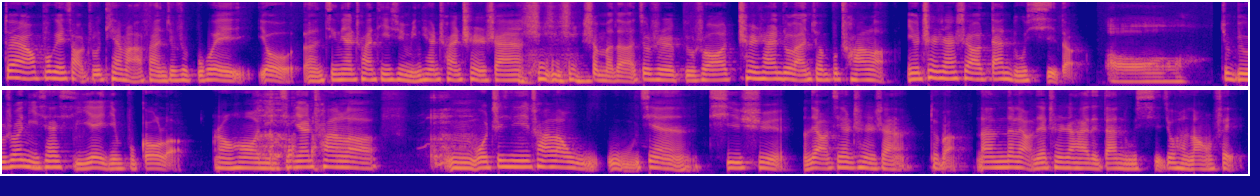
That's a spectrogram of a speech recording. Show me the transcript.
对，然后不给小猪添麻烦，就是不会有嗯，今天穿 T 恤，明天穿衬衫 什么的，就是比如说衬衫就完全不穿了，因为衬衫是要单独洗的。哦，就比如说你现在洗衣液已经不够了，然后你今天穿了。嗯，我这星期穿了五五件 T 恤，两件衬衫，对吧？那那两件衬衫还得单独洗，就很浪费。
